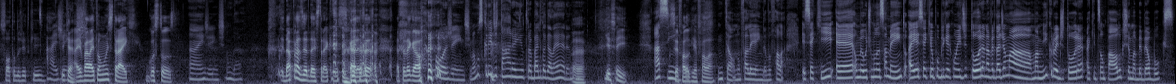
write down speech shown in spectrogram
solta do jeito que, Ai, que gente. quer. Aí vai lá e toma um strike. Gostoso. Ai, gente, não dá. E dá prazer dar strike nesses caras. É, é até legal. Pô, gente, vamos acreditar aí o trabalho da galera, né? É. E esse aí? Assim. Você falou que ia falar. Então, não falei ainda, vou falar. Esse aqui é o meu último lançamento. Aí esse aqui eu publiquei com a editora. Na verdade, é uma, uma microeditora aqui de São Paulo, que chama Bebel Books.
